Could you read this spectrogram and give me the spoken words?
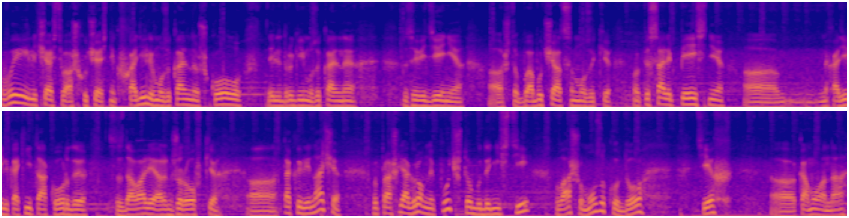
вы или часть ваших участников входили в музыкальную школу или другие музыкальные заведения, а, чтобы обучаться музыке. Вы писали песни, находили какие-то аккорды, создавали аранжировки. А, так или иначе, вы прошли огромный путь, чтобы донести вашу музыку до тех, кому она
